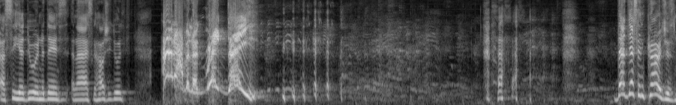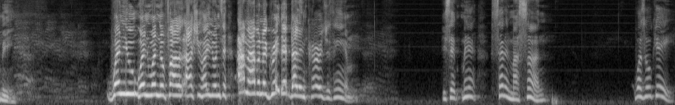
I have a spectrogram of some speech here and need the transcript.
I see her during the day and, and I ask her how she's doing. I'm having a great day. that just encourages me. When you when when the father asks you how you doing, you say, I'm having a great day, that encourages him. He said, Man, sending my son was okay.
